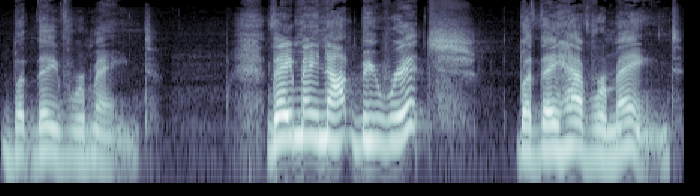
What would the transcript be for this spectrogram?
but they've remained. They may not be rich, but they have remained.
